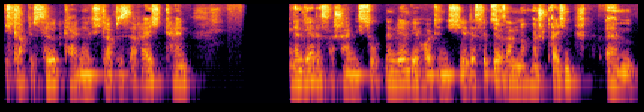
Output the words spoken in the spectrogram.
ich glaube, das hört keiner, ich glaube, das erreicht keinen, dann wäre das wahrscheinlich so. Dann wären wir heute nicht hier, dass wir zusammen ja. nochmal sprechen. Ähm,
